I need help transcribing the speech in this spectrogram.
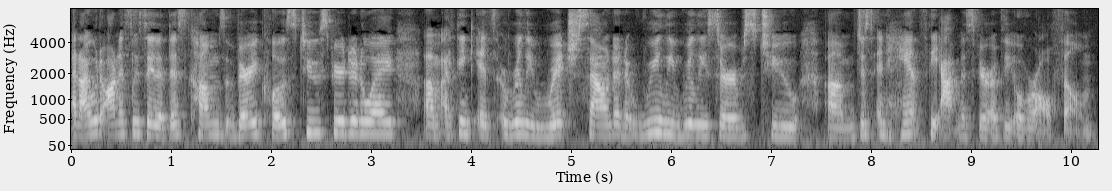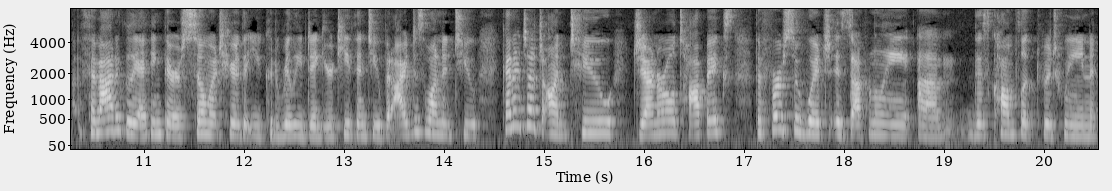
and I would honestly say that this comes very close to Spirited Away. Um, I think it's a really rich sound and it really, really serves to um, just enhance the atmosphere of the overall film. Thematically, I think there's so much here that you could really dig your teeth into, but I just wanted to kind of touch on two general topics. The first of which is definitely um, this conflict between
